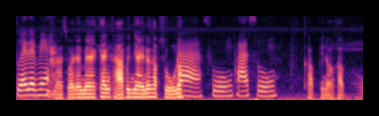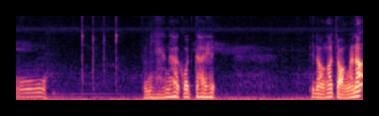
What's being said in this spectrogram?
สวยได้แม่หน้าสวยได้แม่แข้งขาเพื้นใหญ่เนาะครับสูงเนาะ จ้าสูงขาสูง ครับพี่น้องครับ โอ้ตัวนี้ น่ากดไกล พี่น้องเขาจองแล้วเนาะ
